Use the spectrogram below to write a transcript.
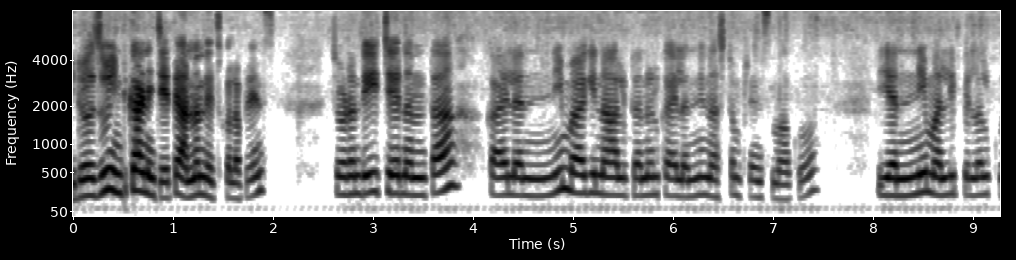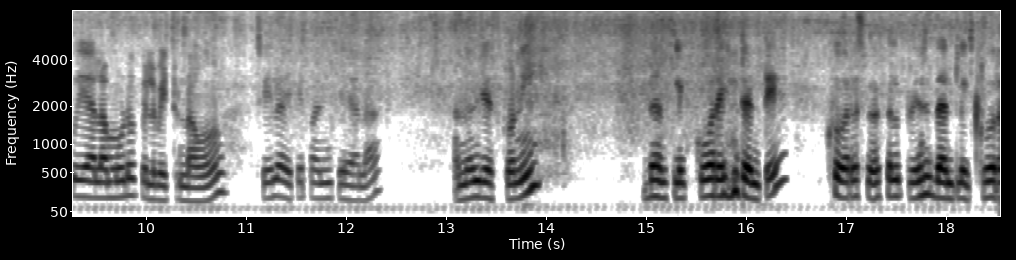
ఈరోజు ఇంటికాడ నుంచి అయితే అన్నం తెచ్చుకోవాలి ఫ్రెండ్స్. చూడండి చేనంతా కాయలన్నీ మాగి నాలుగు టన్నుల కాయలన్నీ నష్టం ఫ్రెండ్స్ మాకు. ఇవన్నీ మళ్ళీ పిల్లలు కూయాలా మూడో పిల్ల పెట్టున్నాము. చేలో అయితే పని చేయాలా. అన్నం చేసుకొని దాంట్లో కూర ఏంటంటే కూర స్పెషల్ ఫ్రెండ్స్ దాంట్లో కూర.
